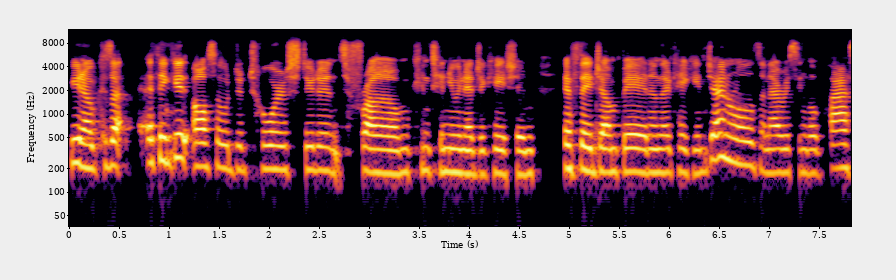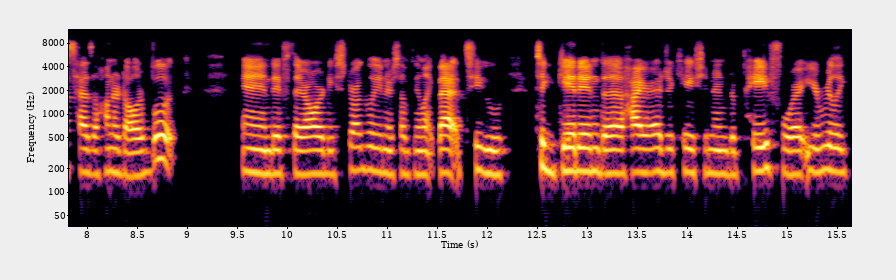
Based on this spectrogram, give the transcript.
you know, because I, I think it also detours students from continuing education if they jump in and they're taking generals and every single class has a hundred dollar book. And if they're already struggling or something like that to to get into higher education and to pay for it, you're really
